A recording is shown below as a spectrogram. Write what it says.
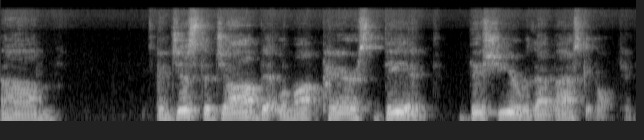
Um, and just the job that Lamont Paris did this year with that basketball team.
